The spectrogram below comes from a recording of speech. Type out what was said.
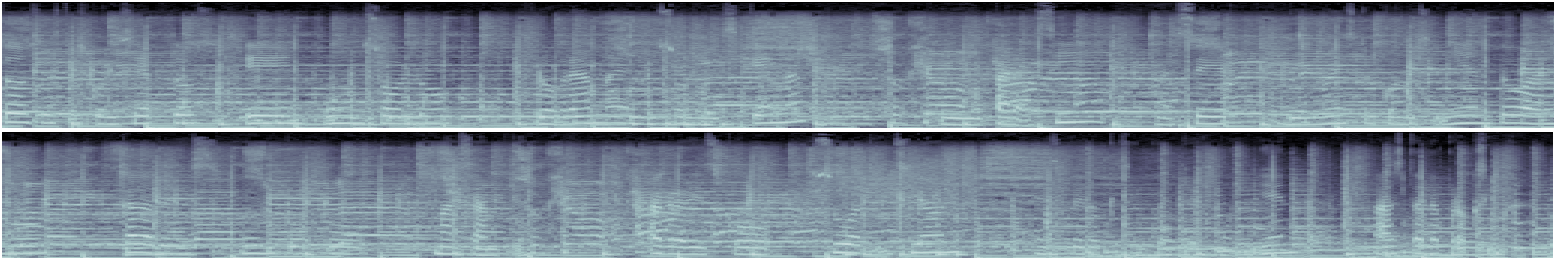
todos estos conceptos en un solo programa, en un solo esquema eh, para así hacer de nuestro conocimiento algo cada vez un poco más amplio. Agradezco su atención, espero que se encuentren muy bien. Hasta la próxima.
